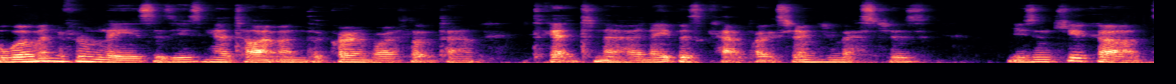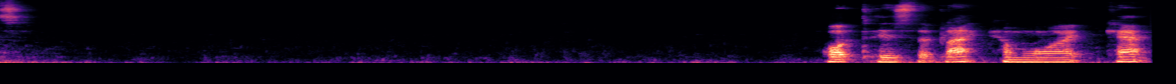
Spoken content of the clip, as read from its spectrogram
A woman from Leeds is using her time under the coronavirus lockdown to get to know her neighbour's cat by exchanging messages using cue cards. What is the black and white cat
